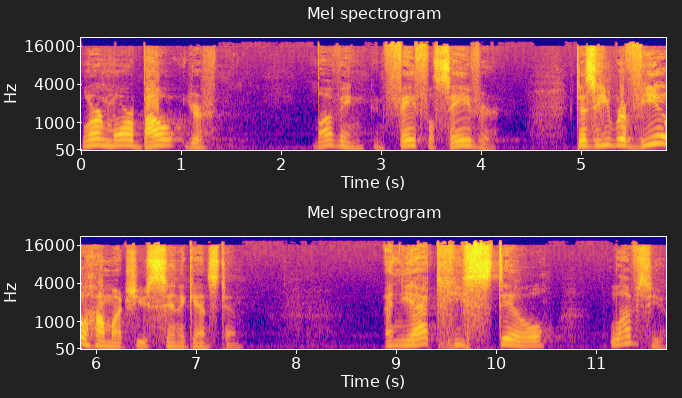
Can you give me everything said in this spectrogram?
learn more about your loving and faithful Savior does He reveal how much you sin against Him. And yet He still loves you.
